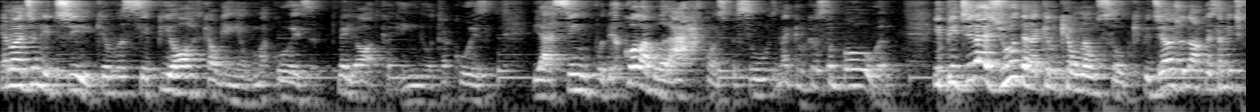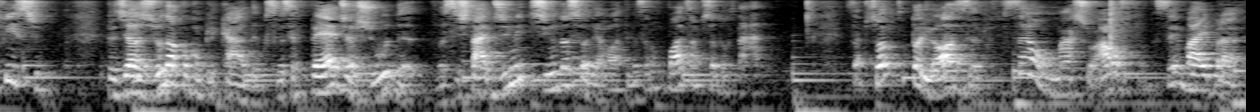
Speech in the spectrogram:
eu não admitir que eu vou ser pior do que alguém em alguma coisa, melhor do que alguém em outra coisa, e assim poder colaborar com as pessoas naquilo que eu sou boa, e pedir ajuda naquilo que eu não sou, porque pedir ajuda é uma coisa também difícil. Pedir ajuda é uma coisa complicada, porque se você pede ajuda, você está admitindo a sua derrota, você não pode ser uma pessoa derrotada. Você é uma pessoa vitoriosa, você é um macho alfa, você vai para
